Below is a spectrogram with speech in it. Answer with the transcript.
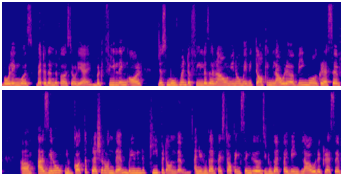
bowling was better than the first ODI, but fielding or just movement of fielders around, you know, maybe talking louder, being more aggressive. Um, as you know, you've got the pressure on them, but you need to keep it on them. And you do that by stopping singles, you do that by being loud, aggressive,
